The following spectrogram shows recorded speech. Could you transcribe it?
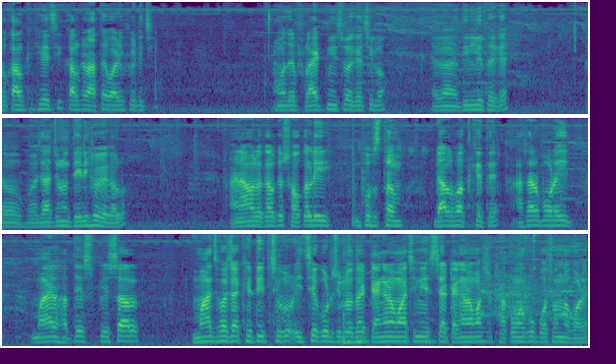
তো কালকে খেয়েছি, কালকে রাতে বাড়ি ফিরেছি। আমাদের ফ্লাইট মিস হয়ে গেছিল দিল্লি থেকে। তো যার জন্য দেরি হয়ে গেল। আর না হলে কালকে সকালেই বসতাম ডাল ভাত খেতে। আসার পরেই মায়ের হাতে স্পেশাল মাছ ভাজা খেতে ইচ্ছে ইচ্ছে করছিল। তাই ট্যাংরা মাছ নিয়ে এসেছে। আর ট্যাংরা মাছটা ঠাকুমা খুব পছন্দ করে।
